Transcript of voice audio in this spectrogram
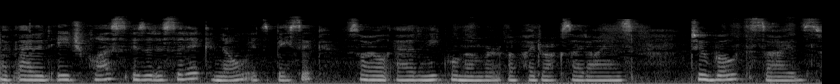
I've added H+. plus. Is it acidic? No, it's basic. So I'll add an equal number of hydroxide ions to both sides,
